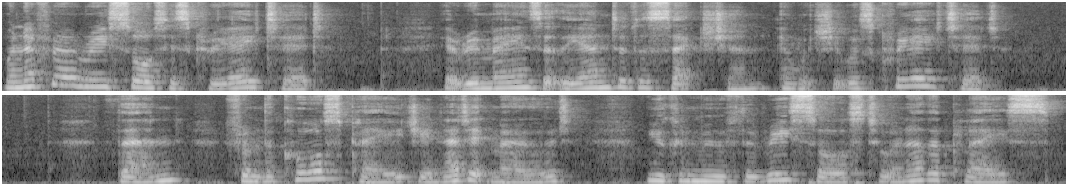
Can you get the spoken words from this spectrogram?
Whenever a resource is created, it remains at the end of the section in which it was created. Then, from the course page in edit mode, you can move the resource to another place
